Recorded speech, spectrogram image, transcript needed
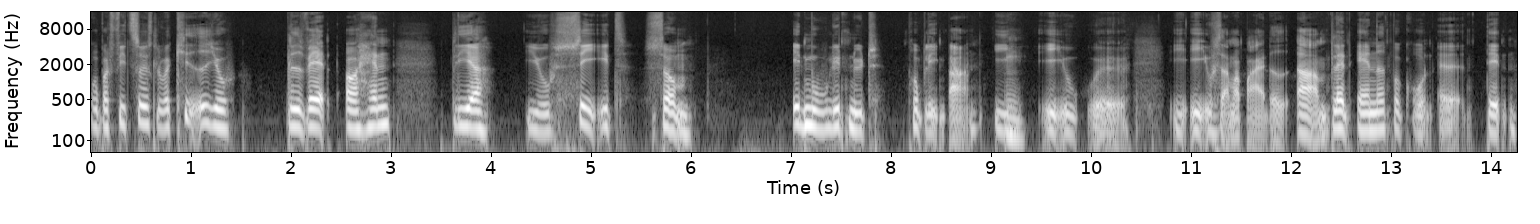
Robert Fico i Slovakiet jo blevet valgt, og han bliver jo set som et muligt nyt problembarn i Mm. mm. EU øh, i EU-samarbejdet, um, blandt andet på grund af den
